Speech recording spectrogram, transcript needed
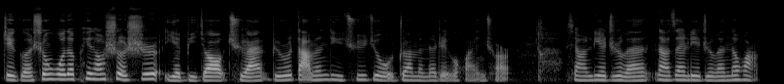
这个生活的配套设施也比较全，比如大温地区就有专门的这个华人圈儿，像列治文。那在列治文的话，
